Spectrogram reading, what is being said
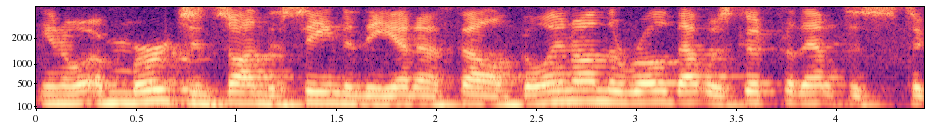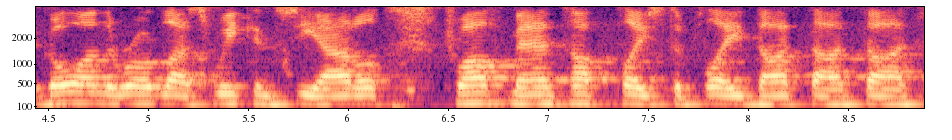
you know, emergence on the scene in the NFL. Going on the road, that was good for them to, to go on the road last week in Seattle. 12th man, tough place to play, dot, dot, dot.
